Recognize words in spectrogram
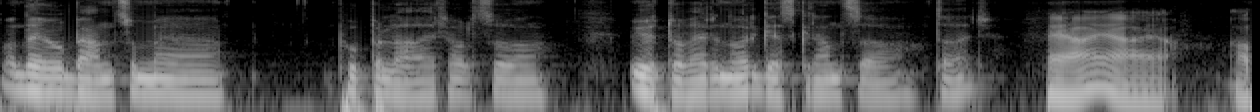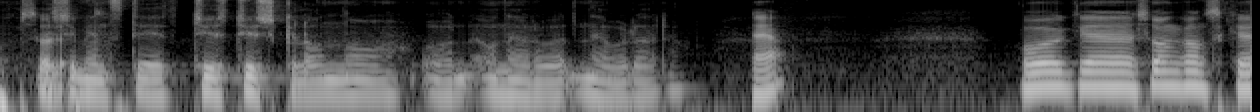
Og det er jo band som er populære, altså utover Norges grenser der. Ja, ja, ja. Absolutt. Ikke minst i Tys Tyskland og, og, og nedover, nedover der. ja. Og eh, sånn ganske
